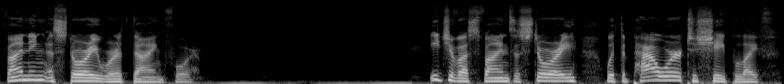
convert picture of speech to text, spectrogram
finding a story worth dying for. Each of us finds a story with the power to shape life.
